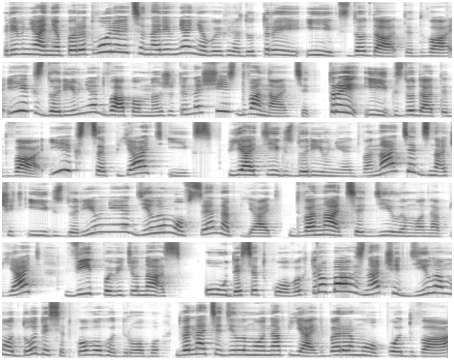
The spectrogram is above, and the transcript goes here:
Рівняння перетворюється на рівняння вигляду 3х додати 2х дорівнює 2 помножити на 6 12. 3х додати 2х це 5х. 5х дорівнює 12, значить х дорівнює, ділимо все на 5. 12 ділимо на 5. Відповідь у нас у десяткових дробах, значить ділимо до десяткового дробу. 12 ділимо на 5, беремо по 2,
